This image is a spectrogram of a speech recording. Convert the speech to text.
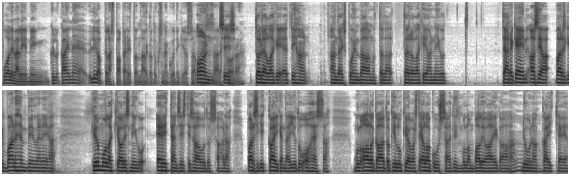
puoliväliin, niin kyllä kai ne ylioppilaspaperit on tarkoituksena kuitenkin jossain On vaiheessa saada siis kouraan. todellakin, että ihan, anteeksi puhin päällä, mutta tota, todellakin on niinku tärkein asia varsinkin vanhemmilleni ja kyllä mullekin olisi niinku erittäin siisti saavutus saada, varsinkin kaiken tämän jutun ohessa. Mulla alkaa toki lukio vasta elokuussa, että nyt mulla on paljon aikaa Aa. duunaa kaikkea ja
